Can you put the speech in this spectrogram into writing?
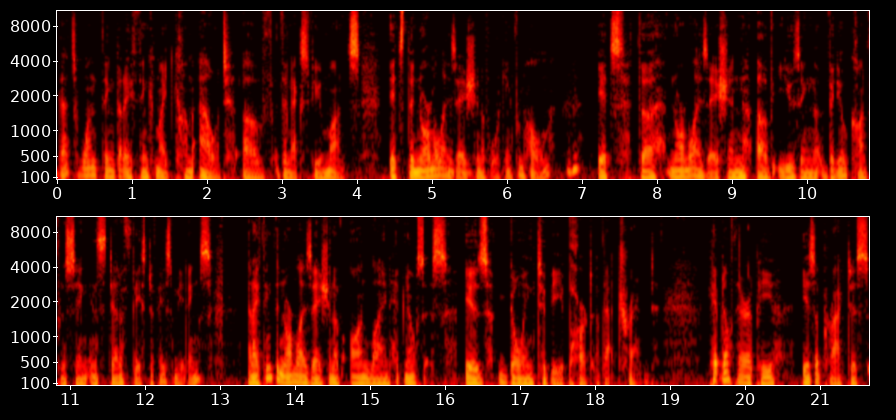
that's one thing that I think might come out of the next few months. It's the normalization mm-hmm. of working from home. Mm-hmm. It's the normalization of using video conferencing instead of face to face meetings. And I think the normalization of online hypnosis is going to be part of that trend. Hypnotherapy is a practice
